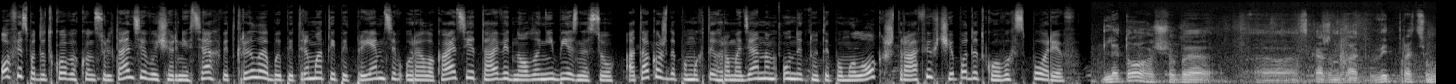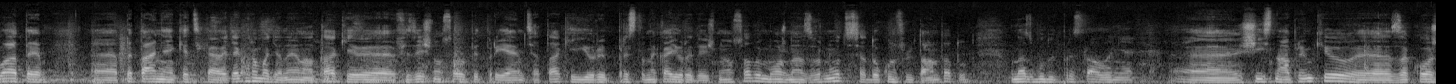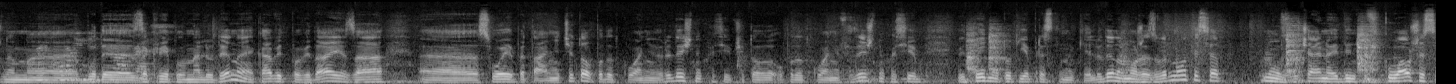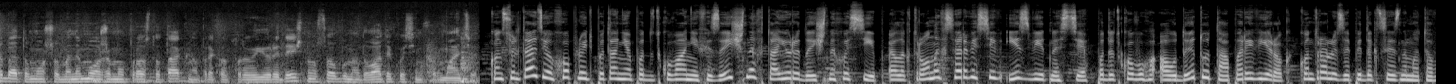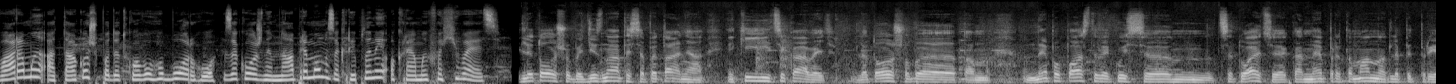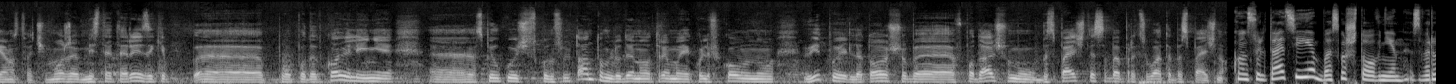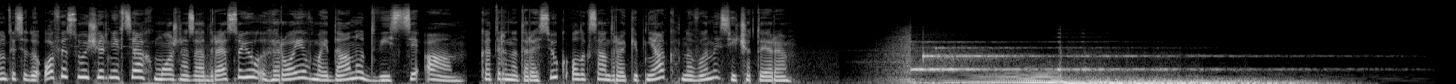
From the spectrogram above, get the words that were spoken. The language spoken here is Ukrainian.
Офіс податкових консультантів у Чернівцях відкрили, аби підтримати підприємців у релокації та відновленні бізнесу, а також допомогти громадянам уникнути помилок, штрафів чи податкових спорів. для того, щоб, скажімо так, відпрацювати е, питання, яке цікавить як громадянина, так і фізичну особу підприємця, так і юри- представника юридичної особи, можна звернутися до консультанта. Тут у нас будуть представлені е, шість напрямків. Е, За кожним е, буде закріплена людина, яка відповідає за е, своє питання, чи то оподаткування юридичних осіб, чи то оподаткування фізичних осіб. Відповідно, тут є представники. Людина може звернутися. Ну, звичайно, ідентифікувавши себе, тому що ми не можемо просто так, наприклад, про юридичну особу надавати якусь інформацію. Консультації охоплюють питання оподаткування фізичних та юридичних осіб, електронних сервісів і звітності, податкового аудиту та перевірок, контролю за підакцизними товарами, а також податкового боргу. За кожним напрямом закріплений окремий фахівець. Для того, щоб дізнатися питання, які її цікавить, для того, щоб е, там не попасти в якусь е, ситуацію, яка не притаманна для підприємства, чи може містити ризики е, по податковій лінії, спілкуючись з консультантом, людина отримує кваліфіковану відповідь для того, щоб в подальшому убезпечити себе, працювати безпечно. Консультації безкоштовні. Звернутися до офісу у Чернівцях можна за адресою Героїв Майдану 200А. Катерина Тарасюк, Олександр Кіпняк, Новини Сі 4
